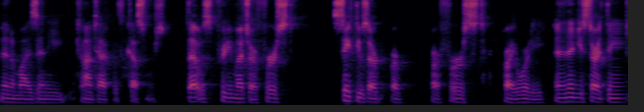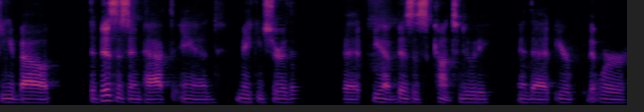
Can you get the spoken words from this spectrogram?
minimize any contact with customers. That was pretty much our first safety was our, our, our first priority. And then you start thinking about the business impact and making sure that, that you have business continuity and that you're that we're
